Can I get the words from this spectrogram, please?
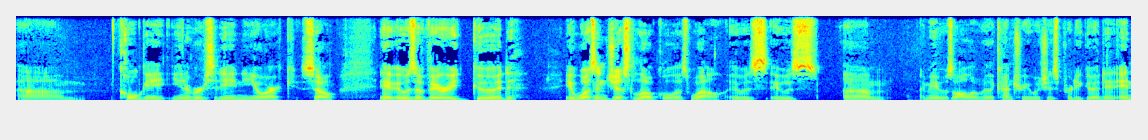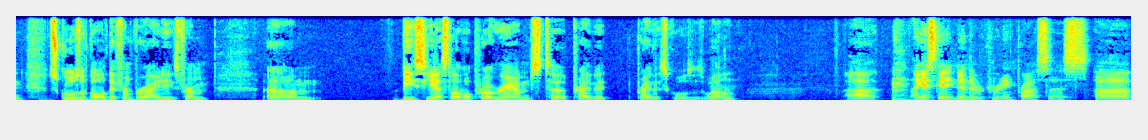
Mm-hmm. Colgate University in New York. So it, it, was a very good. It wasn't just local as well. It was it was um, I mean, it was all over the country, which is pretty good. And, and schools of all different varieties, from um, BCS level programs to private private schools as well. Mm-hmm. Uh, I guess getting to the recruiting process, uh,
